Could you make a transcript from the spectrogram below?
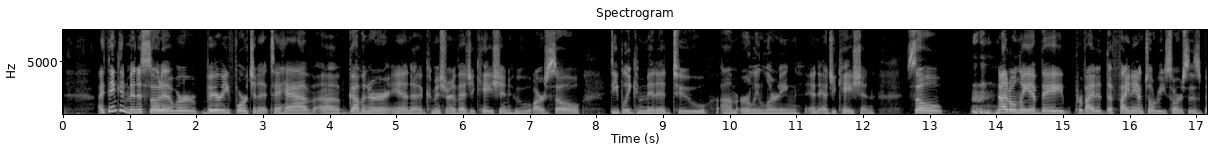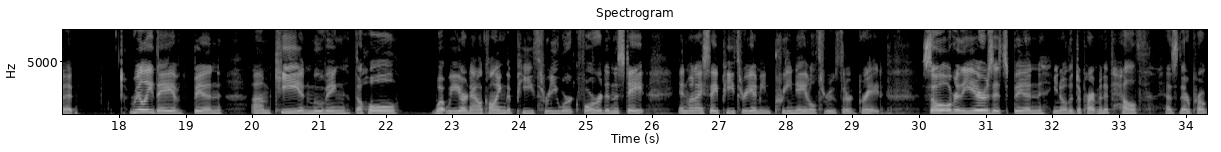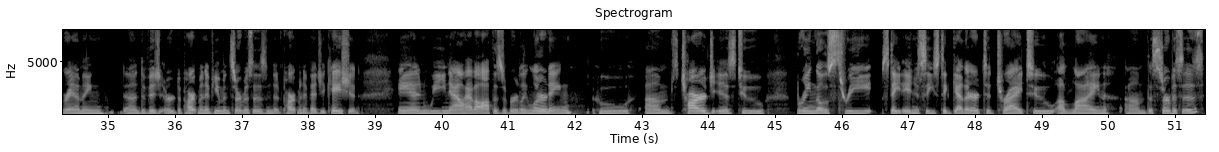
I think in Minnesota, we're very fortunate to have a governor and a commissioner of education who are so deeply committed to um, early learning and education. So, not only have they provided the financial resources, but really they have been um, key in moving the whole, what we are now calling the P3 work forward in the state. And when I say P3, I mean prenatal through third grade. So over the years, it's been, you know, the Department of Health has their programming uh, division or Department of Human Services and Department of Education. And we now have an Office of Early Learning whose um, charge is to bring those three state agencies together to try to align um, the services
